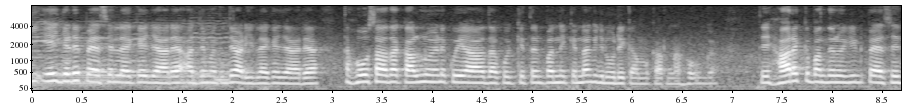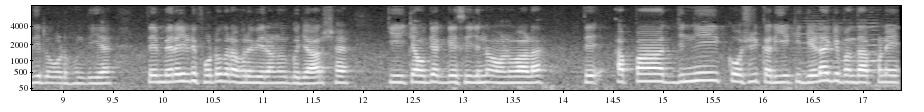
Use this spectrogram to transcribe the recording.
ਕਿ ਇਹ ਜਿਹੜੇ ਪੈਸੇ ਲੈ ਕੇ ਜਾ ਰਿਹਾ, ਅੱਜ ਮੈਂ ਤਾਂ ਦਿਹਾੜੀ ਲੈ ਕੇ ਜਾ ਰਿਹਾ, ਤਾਂ ਹੋ ਸਕਦਾ ਕੱਲ ਨੂੰ ਇਹਨੇ ਕੋਈ ਆਪਦਾ ਕੋਈ ਕਿਤੇ ਪਤਾ ਕਿੰਨਾ ਕੁ ਜ਼ਰੂਰੀ ਕੰਮ ਕਰਨਾ ਹੋਊਗਾ। ਤੇ ਹਰ ਇੱਕ ਬੰਦੇ ਨੂੰ ਜਿਹੜੀ ਪੈਸੇ ਦੀ ਲੋੜ ਹੁੰਦੀ ਹੈ, ਤੇ ਮੇਰੇ ਜਿਹੜੇ ਫੋਟੋਗ੍ਰਾਫਰ ਵੀਰਾਂ ਨੂੰ ਗੁਜ਼ਾਰਿਸ਼ ਹੈ ਕਿ ਕਿਉਂਕਿ ਅੱਗੇ ਸੀਜ਼ਨ ਆਉਣ ਵਾਲਾ ਤੇ ਆਪਾਂ ਜਿੰਨੀ ਕੋਸ਼ਿਸ਼ ਕਰੀਏ ਕਿ ਜਿਹੜਾ ਕਿ ਬੰਦਾ ਆਪਣੇ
